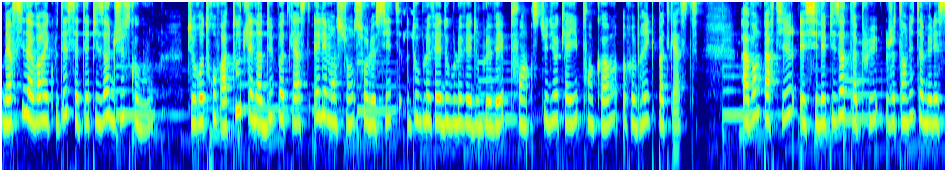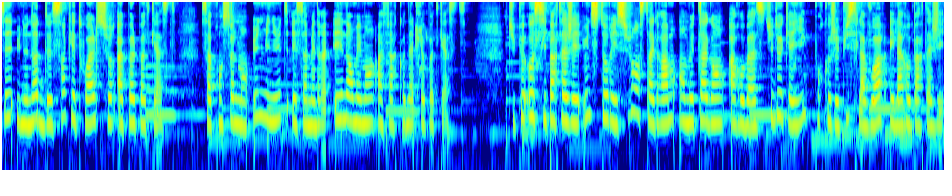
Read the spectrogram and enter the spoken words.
Merci d'avoir écouté cet épisode jusqu'au bout. Tu retrouveras toutes les notes du podcast et les mentions sur le site www.studiocahi.com rubrique podcast. Avant de partir, et si l'épisode t'a plu, je t'invite à me laisser une note de 5 étoiles sur Apple Podcast. Ça prend seulement une minute et ça m'aiderait énormément à faire connaître le podcast. Tu peux aussi partager une story sur Instagram en me taguant studiocahi pour que je puisse la voir et la repartager.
